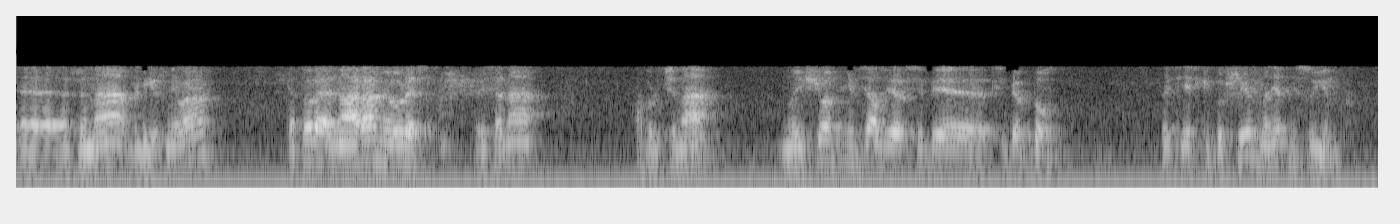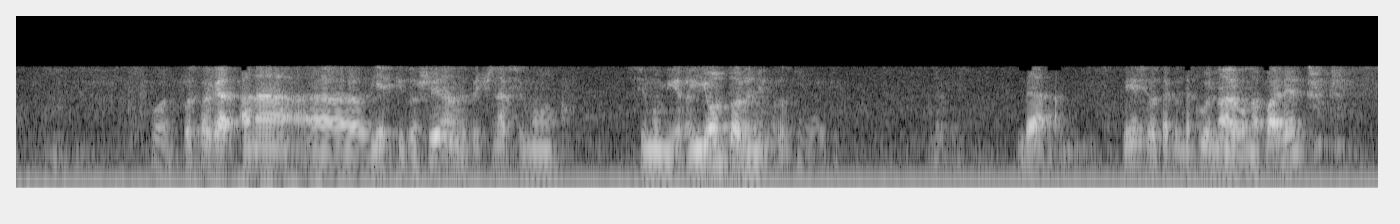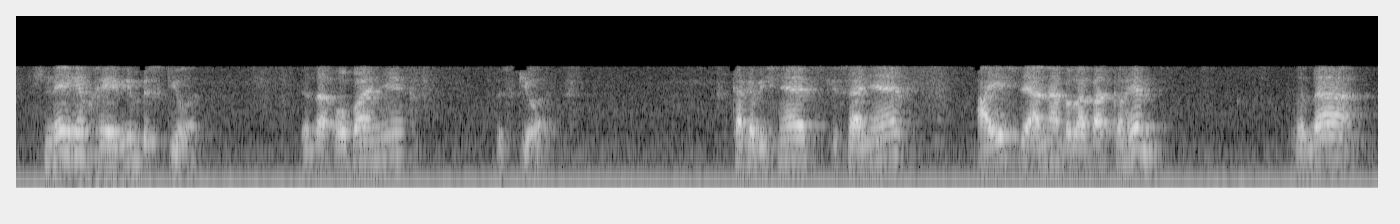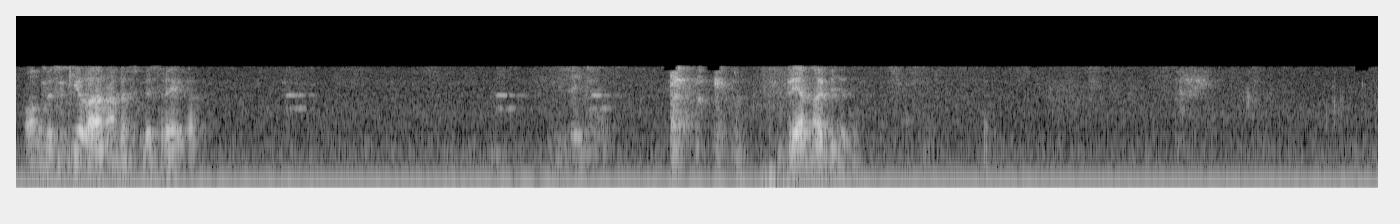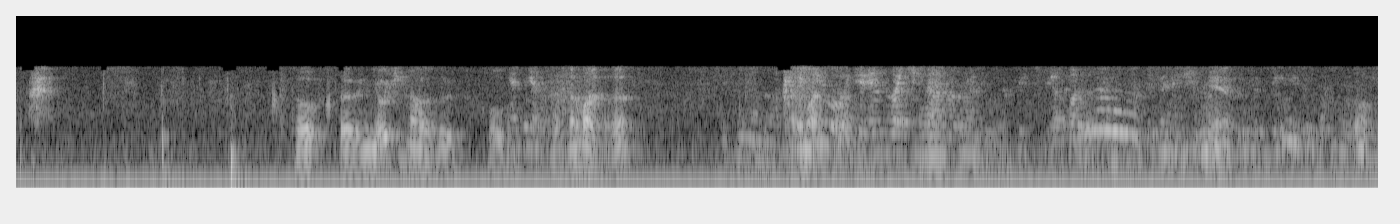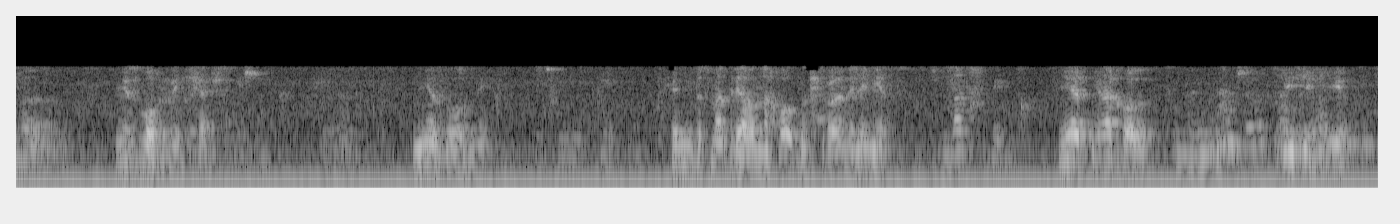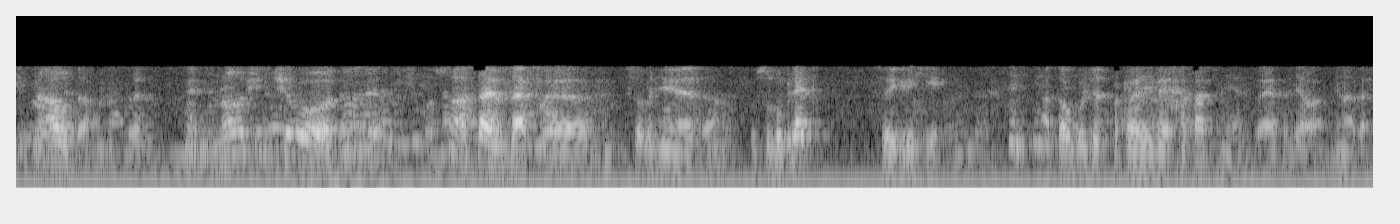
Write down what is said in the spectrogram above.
э, жена ближнего, которая на араме уреса, то есть она обручена, но еще он не взял ее к себе, к себе в дом. То есть есть кедушин, но нет несуин. Вот. После того, как она э, есть кедушин, она запрещена всему, всему миру. И он тоже не может к ней войти. Да. Если вот так, на такую нару напали, шнейгем хаевим без кила. Тогда оба они без кила. Как объясняется Писание, а если она была бат Коген, тогда он без кила, она без, без рейха. Приятного аппетита. То, э, не очень на вас дует? Холодно? Нет, нет. Нормально, да? Нормально. Да? через два часа Нет. Он э, не злобный чаще. Не злобный. Я не посмотрел, он на холод настроен или нет. Нет, не на холод. Хи-хи-хи. На ауто он настроен. Но вообще ничего, так сказать. Ну, оставим так, э, чтобы не это, усугублять свои грехи. А то будет, по крайней мере, хатать мне за это дело. Не надо.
